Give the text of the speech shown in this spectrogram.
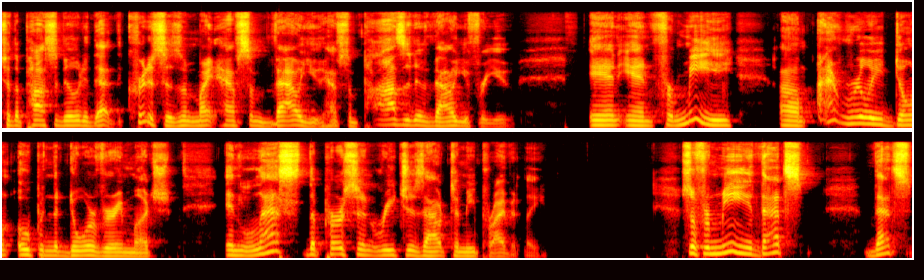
to the possibility that the criticism might have some value, have some positive value for you. And and for me, um, I really don't open the door very much unless the person reaches out to me privately. So for me, that's that's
